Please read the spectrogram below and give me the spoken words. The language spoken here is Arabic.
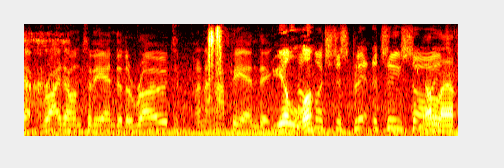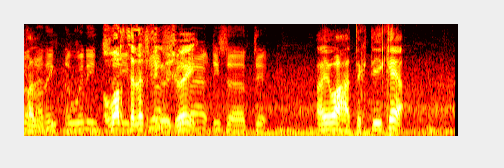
kept right on to the end of the road and a happy ending. يلا Not much to split the two sides, يلا يا but I قلبي. think the winning طورت team ثلاثة just شوي. about deserved it. اي واحد تكتيكي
